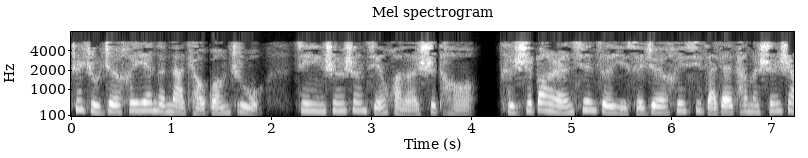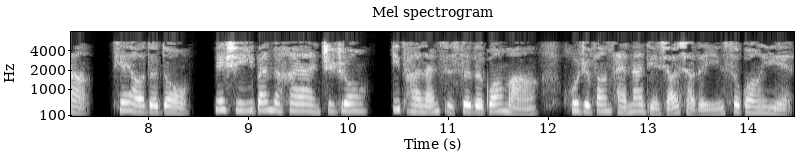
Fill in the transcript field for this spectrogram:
追逐着黑烟的那条光柱，竟硬生生减缓了势头。可是傍然仙则已随着黑息砸在他们身上，天摇地动。烈士一般的黑暗之中，一团蓝紫色的光芒护着方才那点小小的银色光液，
